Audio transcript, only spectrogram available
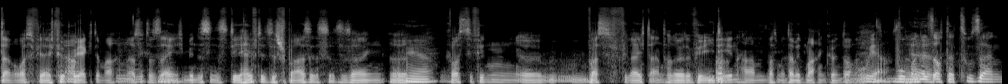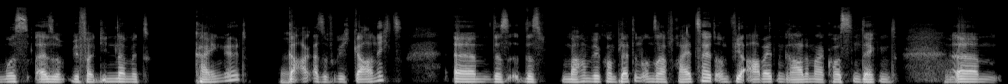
daraus vielleicht für Ja. Projekte machen. Also das ist Mhm. eigentlich mindestens die Hälfte des Spaßes sozusagen, äh, Ja. rauszufinden, äh, was vielleicht andere Leute für Ideen haben, was man damit machen könnte. Oh ja. Wo man jetzt auch dazu sagen muss, also wir verdienen damit kein Geld. Ja. Gar, also wirklich gar nichts. Ähm, das, das machen wir komplett in unserer Freizeit und wir arbeiten gerade mal kostendeckend. Mhm. Ähm,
